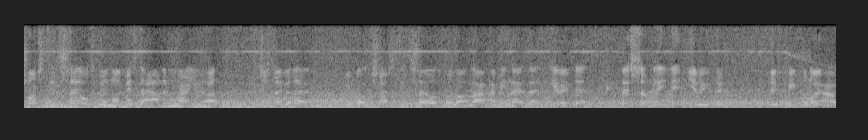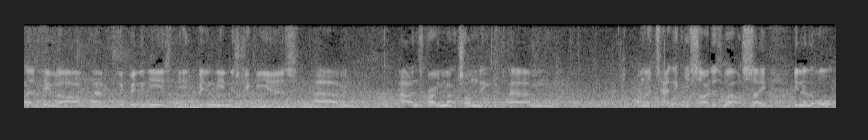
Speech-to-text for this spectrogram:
trusted salesmen like Mr. Alan Raymer, just over there. We've got trusted salesmen like that. I mean, you know, there's somebody that you know, there's people like Alan who are um, who've been in the been in the industry for years. Um, Alan's very much on the um, on the technical side as well. So you know, all,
